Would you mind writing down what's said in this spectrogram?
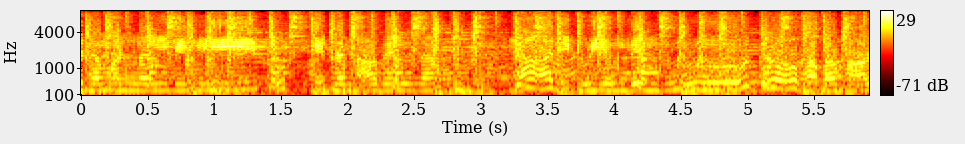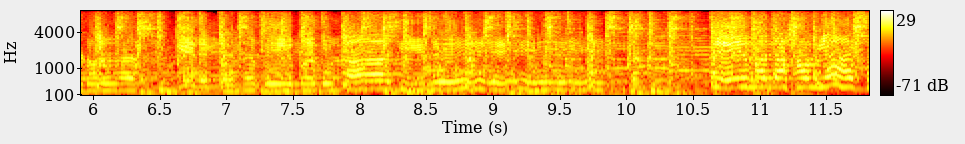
ಕನ್ನಡ ಮಣ್ಣಲ್ಲಿ ಹುಟ್ಟಿದ ನಾವೆಲ್ಲ ಯಾರಿಗೂ ಎಂದೆಂದೂ ದ್ರೋಹವ ಮಾಡೋಲ್ಲ. ಗೆಳೆತನವೇ ಬದುಕಾಗಿದೆ. ಪ್ರೇಮದ ಹವ್ಯಾಸ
